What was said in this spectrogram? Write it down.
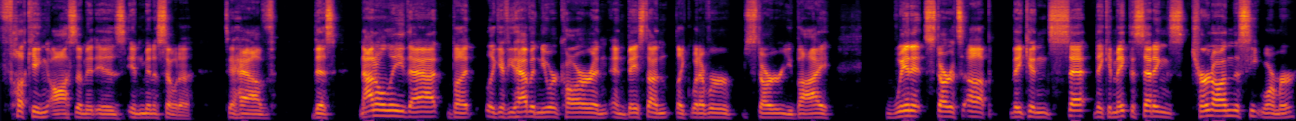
fucking awesome it is in Minnesota to have this. Not only that, but like if you have a newer car and and based on like whatever starter you buy, when it starts up, they can set they can make the settings turn on the seat warmer,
